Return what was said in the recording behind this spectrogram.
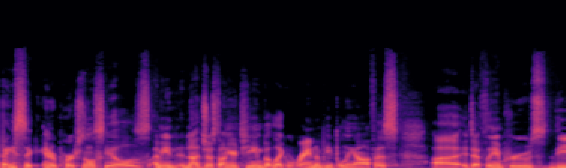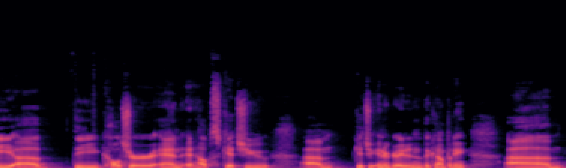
basic interpersonal skills. I mean, not just on your team, but like random people in the office. Uh, it definitely improves the uh, the culture and, and helps get you um, get you integrated into the company. Um,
